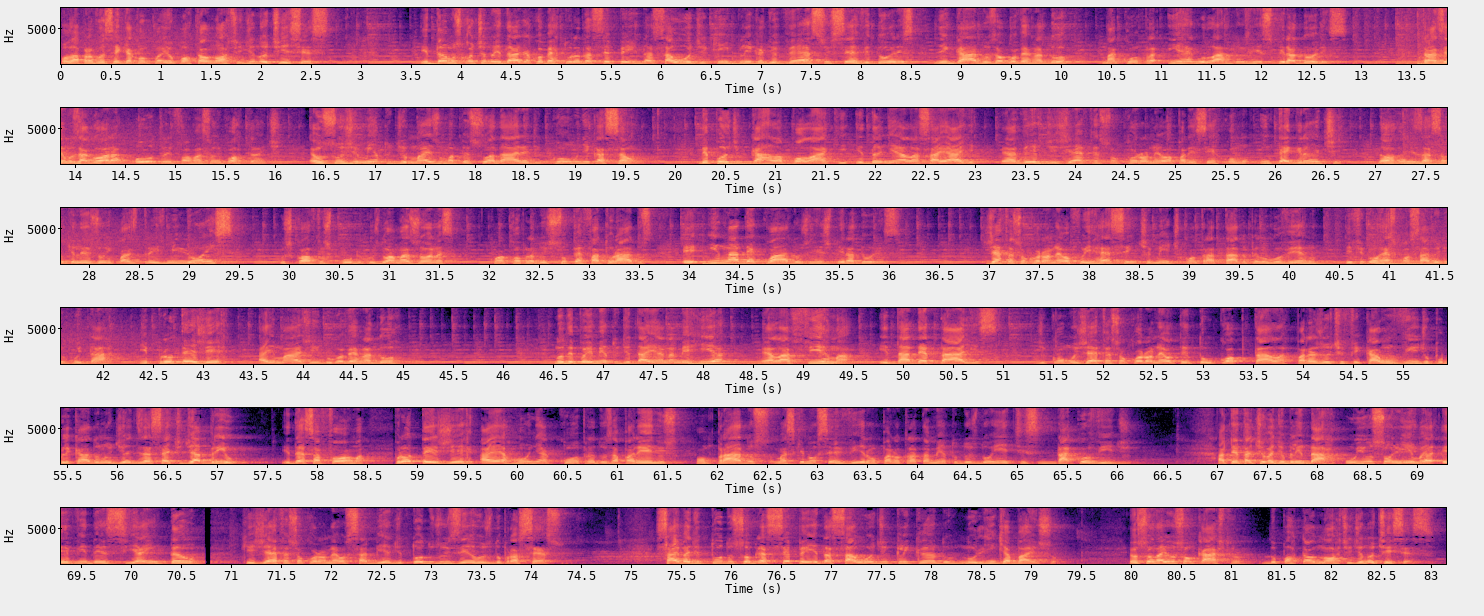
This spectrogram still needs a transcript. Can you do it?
Olá para você que acompanha o Portal Norte de Notícias. E damos continuidade à cobertura da CPI da Saúde, que implica diversos servidores ligados ao governador na compra irregular dos respiradores. Trazemos agora outra informação importante. É o surgimento de mais uma pessoa da área de comunicação. Depois de Carla Polac e Daniela Sayag, é a vez de Jefferson Coronel aparecer como integrante da organização que lesou em quase 3 milhões os cofres públicos do Amazonas com a compra dos superfaturados e inadequados respiradores. Jefferson Coronel foi recentemente contratado pelo governo e ficou responsável de cuidar e proteger a imagem do governador. No depoimento de Dayana Merria, ela afirma e dá detalhes de como Jefferson Coronel tentou cooptá-la para justificar um vídeo publicado no dia 17 de abril e dessa forma proteger a errônea compra dos aparelhos comprados, mas que não serviram para o tratamento dos doentes da Covid. A tentativa de blindar Wilson Lima evidencia então que Jefferson Coronel sabia de todos os erros do processo. Saiba de tudo sobre a CPI da saúde clicando no link abaixo. Eu sou Nailson Castro, do Portal Norte de Notícias.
